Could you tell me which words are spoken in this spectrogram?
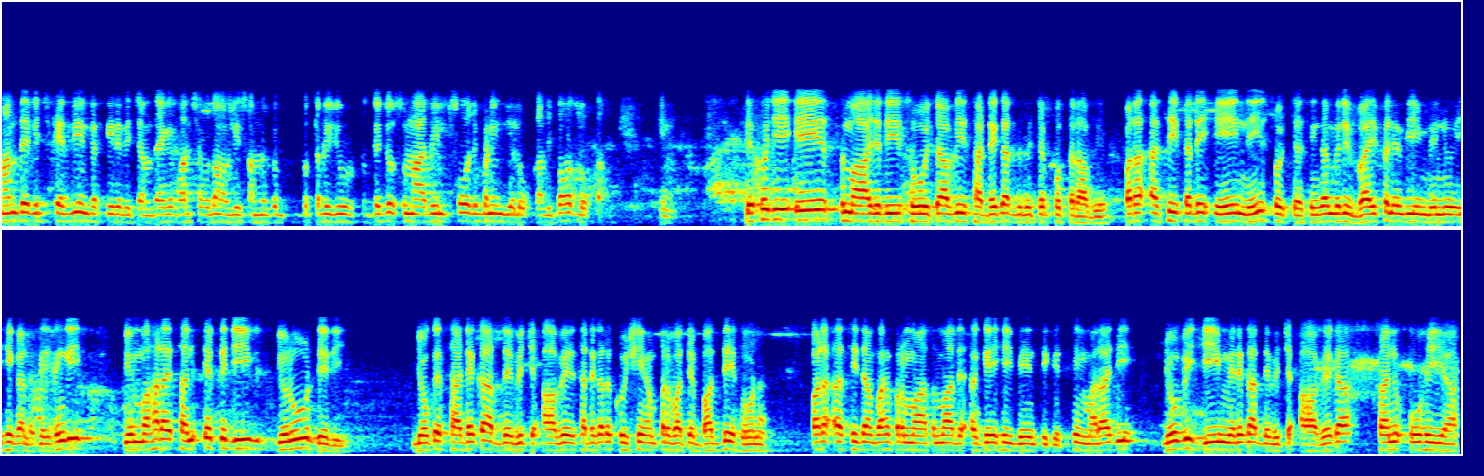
ਮਨ ਦੇ ਵਿੱਚ ਫਿਰ ਵੀ ਵਿਅਕਤੀ ਦੇ ਵਿੱਚ ਆਉਂਦਾ ਹੈ ਕਿ ਵੰਸ਼ ਵਧਾਉਣ ਲਈ ਸਾਨੂੰ ਕੋਈ ਪੁੱਤਰ ਦੀ ਜ਼ਰੂਰਤ ਹੁੰਦੀ ਜੋ ਸਮਾਜ ਦੀ ਸੋਚ ਬਣੀ ਹੁੰਦੀ ਹੈ ਲੋਕਾਂ ਦੀ, ਬਹੁਤ ਲੋਕਾਂ ਦੀ। ਦੇਖੋ ਜੀ, ਇਹ ਸਮਾਜ ਦੀ ਸੋਚ ਆ ਵੀ ਸਾਡੇ ਘਰ ਦੇ ਵਿੱਚ ਪੁੱਤਰ ਆਵੇ, ਪਰ ਅਸੀਂ ਕਦੇ ਇਹ ਨਹੀਂ ਸੋਚਿਆ ਸੀਗਾ। ਮੇਰੀ ਵਾਈਫ ਨੇ ਵੀ ਮੈਨੂੰ ਇਹ ਗੱਲ ਕਹੀ ਸੀਗੀ ਕਿ ਮਹਾਰਾਜ ਸਾਨੂੰ ਇੱਕ ਜੀਵ ਜ਼ਰੂਰ ਦੇ ਦੀ, ਜੋ ਕਿ ਸਾਡੇ ਘਰ ਦੇ ਵਿੱਚ ਆਵੇ, ਸਾਡੇ ਘਰ ਖੁਸ਼ੀਆਂ ਪਰਵਾਤੇ ਵਾਧੇ ਹੋਣ। ਪਰ ਅਸੀਂ ਤਾਂ ਬਸ ਪ੍ਰਮਾਤਮਾ ਦੇ ਅੱਗੇ ਹੀ ਬੇਨਤੀ ਕੀਤੀ ਸੀ ਮਹਾਰਾਜ ਜੀ ਜੋ ਵੀ ਜੀਵ ਮੇਰੇ ਘਰ ਦੇ ਵਿੱਚ ਆਵੇਗਾ ਸਾਨੂੰ ਉਹੀ ਆ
